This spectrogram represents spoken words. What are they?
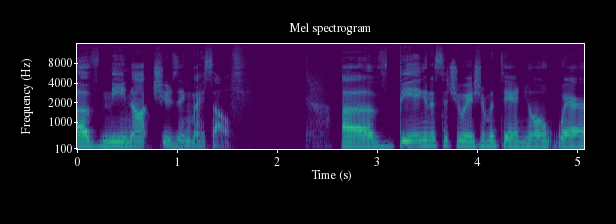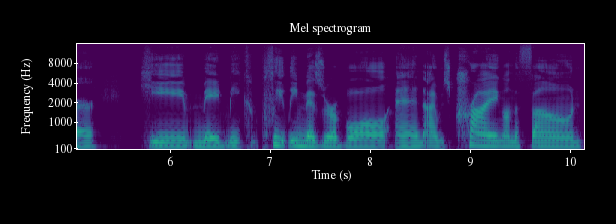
of me not choosing myself, of being in a situation with Daniel where He made me completely miserable and I was crying on the phone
